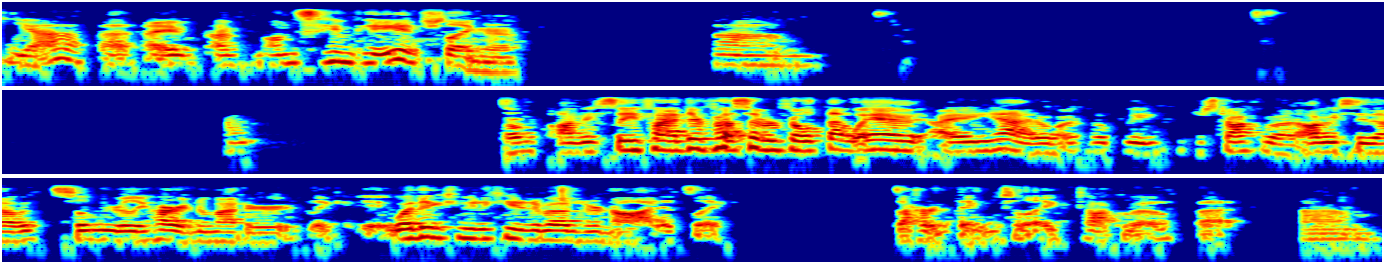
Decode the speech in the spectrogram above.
yeah, that I I'm on the same page. Like, Yeah. um, Oh. obviously, if either of us ever felt that way, I, I yeah, I, hope we could just talk about it. Obviously, that would still be really hard, no matter like whether you communicated about it or not. It's like it's a hard thing to like talk about, but um,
